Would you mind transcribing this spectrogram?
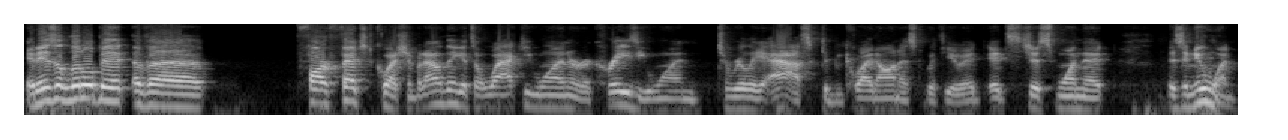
it is a little bit of a far fetched question, but I don't think it's a wacky one or a crazy one to really ask, to be quite honest with you. It, it's just one that is a new one.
